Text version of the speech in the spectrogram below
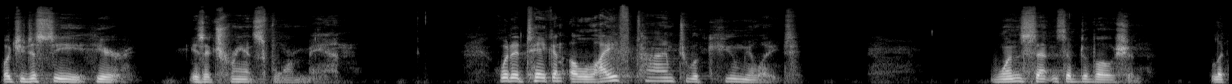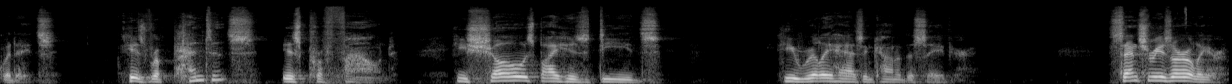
What you just see here is a transformed man. What had taken a lifetime to accumulate, one sentence of devotion liquidates. His repentance is profound. He shows by his deeds he really has encountered the Savior. Centuries earlier,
